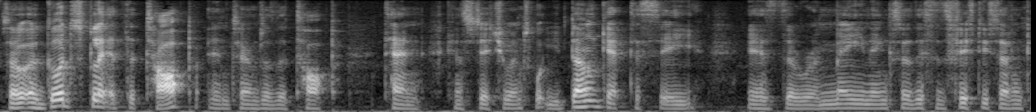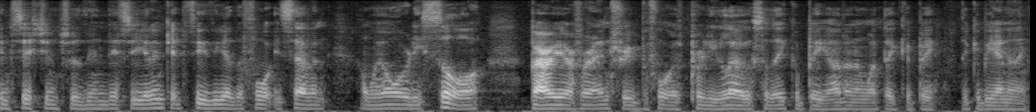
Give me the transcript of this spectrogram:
So a good split at the top in terms of the top 10 constituents. What you don't get to see is the remaining. So this is 57 constituents within this, so you don't get to see the other 47. And we already saw barrier for entry before was pretty low, so they could be, I don't know what they could be. They could be anything.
